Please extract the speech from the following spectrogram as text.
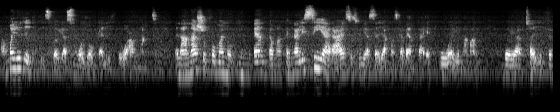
kan man ju givetvis börja småjogga lite och annat. Men annars så får man nog invänta, om man generaliserar så skulle jag säga att man ska vänta ett år innan man börjar ta i för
